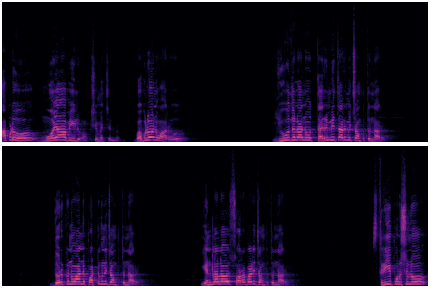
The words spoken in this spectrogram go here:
అప్పుడు మోయాబీలు క్షమించండి. బబులోను వారు యూదులను తరిమి తరిమి చంపుతున్నారు. దొరికిన వాడిని పట్టుకుని చంపుతున్నారు. ఇండ్లలో సొరబడి చంపుతున్నారు. స్త్రీ పురుషులు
